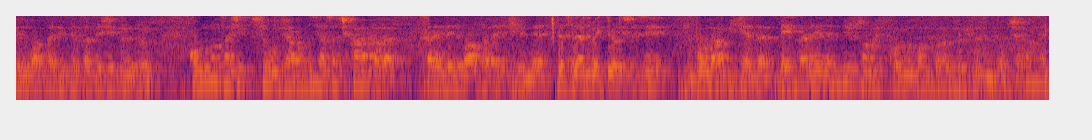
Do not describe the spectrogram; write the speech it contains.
Delibalta'ya bir kez daha teşekkür ediyoruz. Konunun taşıyıcısı olacağımız yasa çıkana kadar Sayın Delibalta ve ekibinde Desteğinizi bekliyoruz. bizi buradan bir kez daha deklare edelim. Bir sonraki konu konuklara görüşmek üzere. Hoşçakalın.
